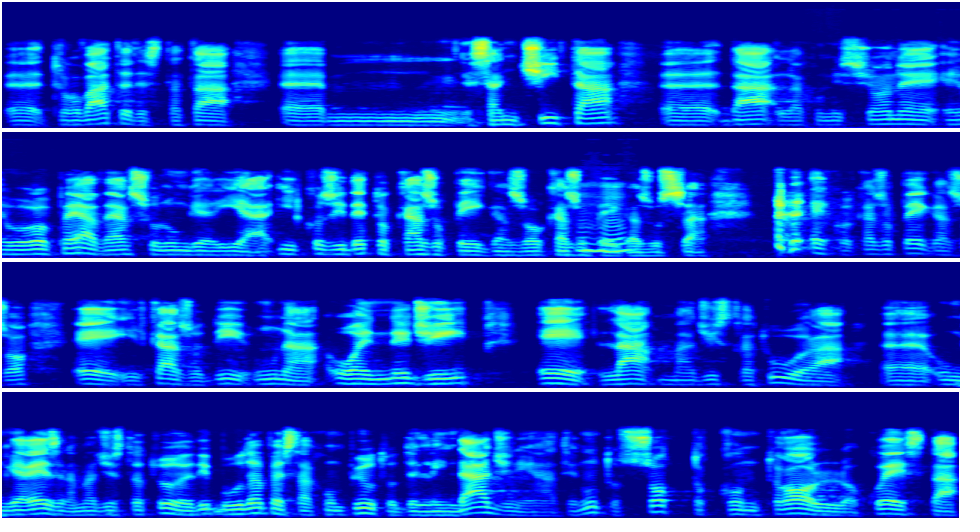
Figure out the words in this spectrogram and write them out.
eh, trovata ed è stata ehm, sancita eh, dalla Commissione europea verso l'Ungheria, il cosiddetto caso Pegaso, caso uh-huh. Pegasus. ecco, il caso Pegaso è il caso di una ONG e la magistratura eh, ungherese, la magistratura di Budapest ha compiuto delle indagini, ha tenuto sotto controllo questa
